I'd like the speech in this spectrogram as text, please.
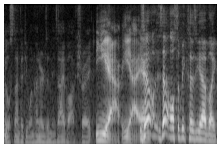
Bilstein 5100s and these Eibachs, right? yeah, yeah. Is that, is that also because you have like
